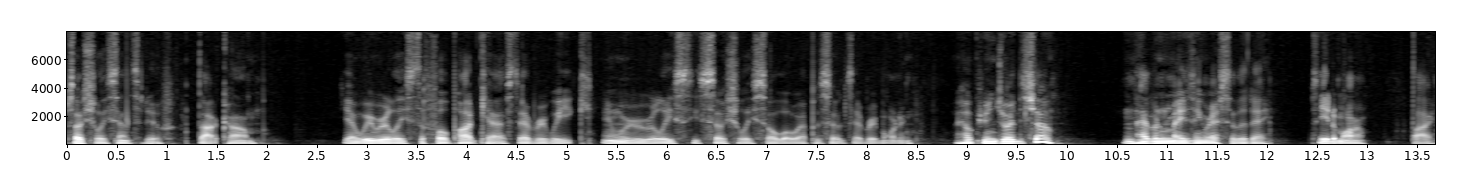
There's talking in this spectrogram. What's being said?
sociallysensitive.com. Yeah, we release the full podcast every week, and we release these socially solo episodes every morning. I hope you enjoyed the show and have an amazing rest of the day. See you tomorrow. Bye.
